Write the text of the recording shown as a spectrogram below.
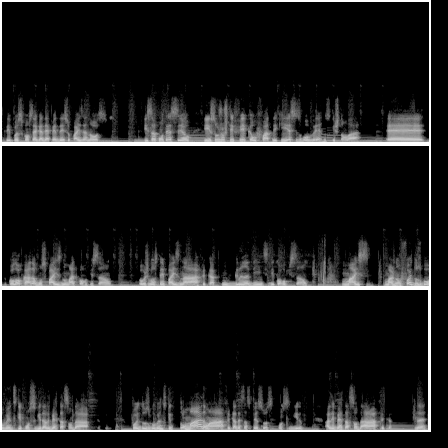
Depois que consegue a independência, o país é nosso. Isso aconteceu. Isso justifica o fato de que esses governos que estão lá é, colocaram alguns países no mar de corrupção. Hoje você tem países na África com grande índice de corrupção, mas, mas não foi dos governos que conseguiram a libertação da África. Foi dos governos que tomaram a África, dessas pessoas que conseguiram a libertação da África. Né?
